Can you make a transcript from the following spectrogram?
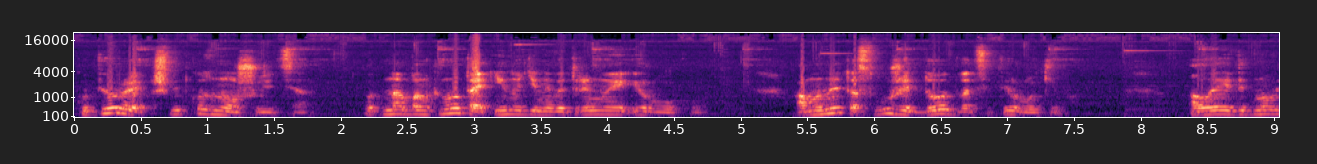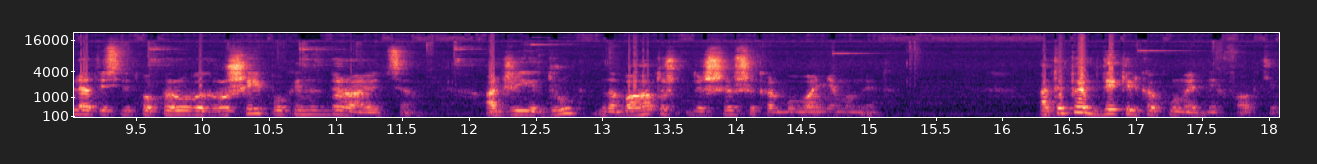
Купюри швидко зношуються. Одна банкнота іноді не витримує і року, а монета служить до 20 років. Але відмовлятись від паперових грошей поки не збираються, адже їх друк набагато дешевше карбування монет. А тепер декілька кумедних фактів.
